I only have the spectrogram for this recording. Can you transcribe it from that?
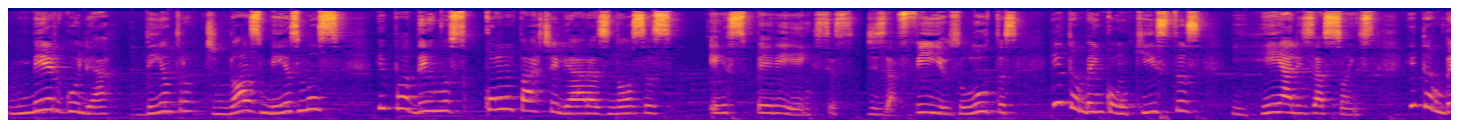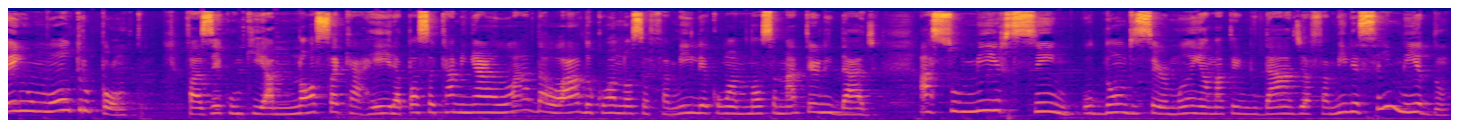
mergulhar dentro de nós mesmas e podemos compartilhar as nossas experiências, desafios, lutas e também conquistas e realizações. E também um outro ponto fazer com que a nossa carreira possa caminhar lado a lado com a nossa família, com a nossa maternidade. Assumir sim o dom de ser mãe, a maternidade, a família sem medo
